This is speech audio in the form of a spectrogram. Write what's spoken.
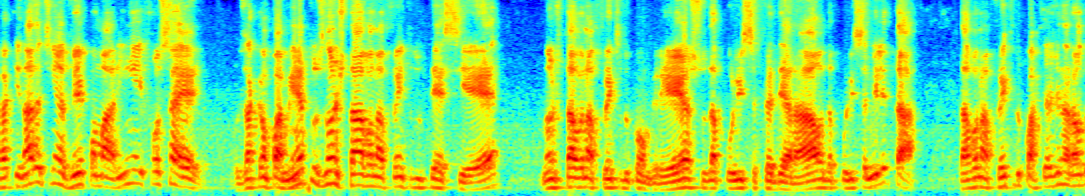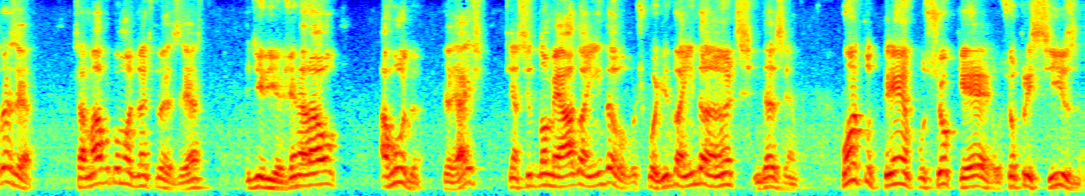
já que nada tinha a ver com a Marinha e Força Aérea. Os acampamentos não estavam na frente do TSE, não estavam na frente do Congresso, da Polícia Federal, da Polícia Militar. Estavam na frente do quartel-general do Exército. Chamava o comandante do Exército e diria: General Arruda, que aliás tinha sido nomeado ainda, escolhido ainda antes, em dezembro. Quanto tempo o senhor quer, o senhor precisa,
